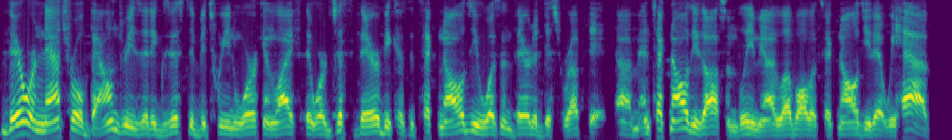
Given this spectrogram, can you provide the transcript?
there were natural boundaries that existed between work and life that were just there because the technology wasn't there to disrupt it. Um, and technology is awesome. Believe me, I love all the technology that we have.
